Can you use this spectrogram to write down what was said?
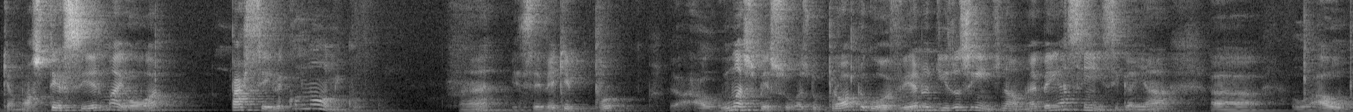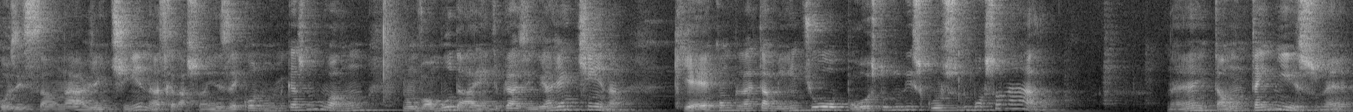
que é o nosso terceiro maior parceiro econômico. Né? E você vê que algumas pessoas do próprio governo dizem o seguinte: não, não é bem assim. Se ganhar uh, a oposição na Argentina, as relações econômicas não vão, não vão mudar entre Brasil e Argentina, que é completamente o oposto do discurso do Bolsonaro. Né? Então tem isso. Né?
